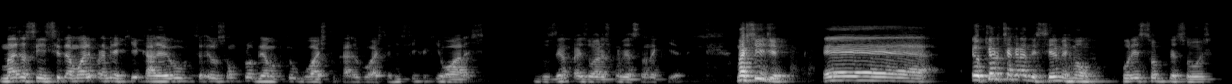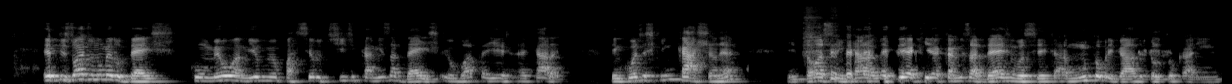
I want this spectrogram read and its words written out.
Mas, assim, se der mole para mim aqui, cara, eu, eu sou um problema, porque eu gosto, cara, eu gosto. A gente fica aqui horas 200 horas conversando aqui. Mas, Tid, é... eu quero te agradecer, meu irmão, por esse Sobre Pessoas. Episódio número 10, com meu amigo, meu parceiro Tid, camisa 10. Eu boto aí, é, cara, tem coisas que encaixam, né? Então, assim, cara, meter aqui a camisa 10 em você, cara, muito obrigado pelo teu carinho.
